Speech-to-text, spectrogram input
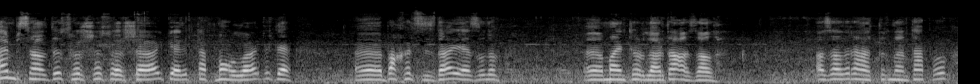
Ən pis halda soruşa-soruşa gəlib tapmaq olar. Bir də ə, baxırsınız da yazılıb ə, monitorlarda azal. Azalı rahatlıqla tapıb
